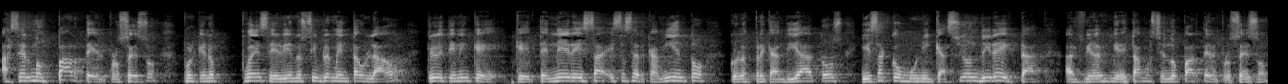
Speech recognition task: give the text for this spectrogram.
hacernos parte del proceso, porque no pueden seguir viendo simplemente a un lado. Creo que tienen que, tener esa, ese acercamiento con los precandidatos y esa comunicación directa al final estamos siendo parte del proceso,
